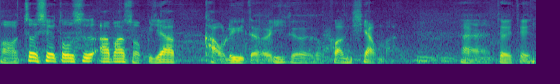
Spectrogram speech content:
哦，这些都是阿巴索比较考虑的一个方向嘛。哎，对对对，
